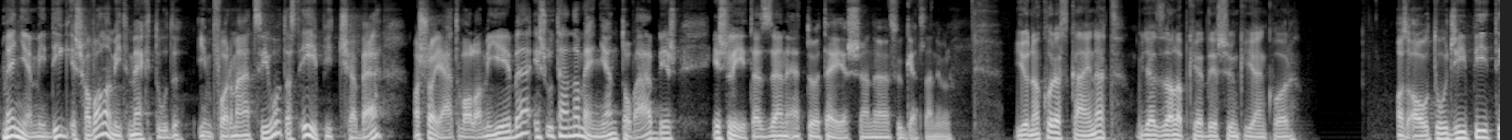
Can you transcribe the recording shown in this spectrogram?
menjen mindig, és ha valamit megtud információt, azt építse be a saját valamiébe, és utána menjen tovább, és, és létezzen ettől teljesen függetlenül. Jön akkor a Skynet? Ugye ez az alapkérdésünk ilyenkor. Az AutoGPT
